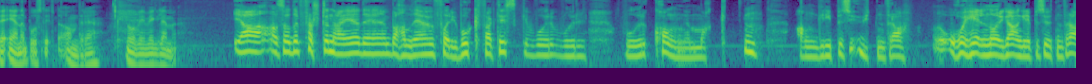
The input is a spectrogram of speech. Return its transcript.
Det ene positivt, det andre noe vi vil glemme. Ja, altså det første nei-et det behandler jeg jo i forrige bok, faktisk. Hvor, hvor, hvor kongemakten angripes utenfra. Og hele Norge angripes utenfra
